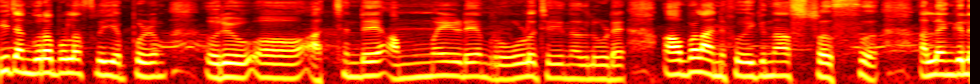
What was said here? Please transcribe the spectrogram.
ഈ ചങ്കുറപ്പുള്ള സ്ത്രീ എപ്പോഴും ഒരു അച്ഛന്റെയും അമ്മയുടെയും റോൾ ചെയ്യുന്നതിലൂടെ അവൾ അനുഭവിക്കുന്ന സ്ട്രെസ്സ് അല്ലെങ്കിൽ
